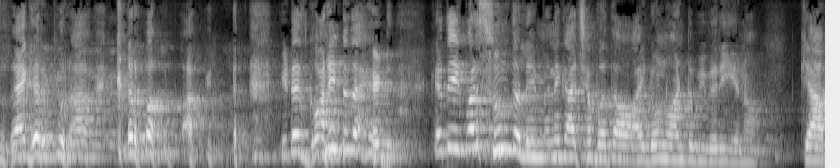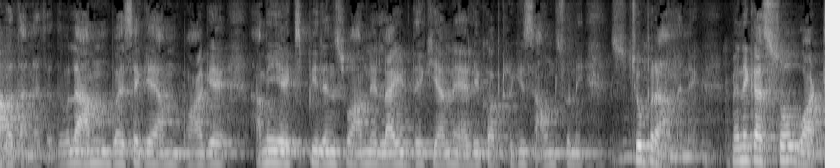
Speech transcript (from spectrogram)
Regharpura it has gone in to the head कहते एक बार सुन तो ले। मैंने कहा अच्छा बताओ। I don't want to be very you know क्या आप बताना चाहते बोले, हम वैसे गए हम वहाँ गए हमें ये एक्सपीरियंस हुआ, हमने लाइट देखी, हमने हेलीकॉप्टर की साउंड सुनी। चुप रहा मैंने। मैंने कहा सो वॉट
